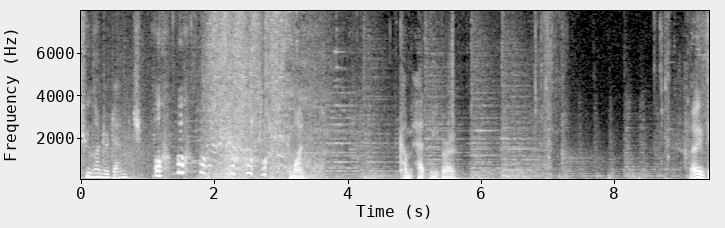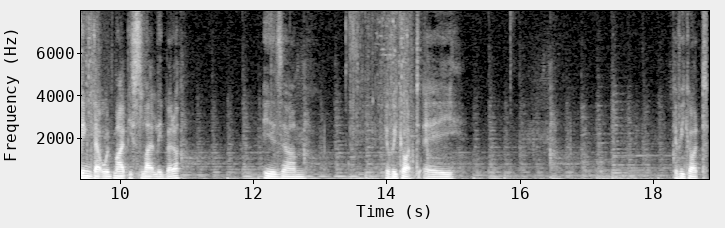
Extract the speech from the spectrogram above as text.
200 damage. Oh, oh, oh, Come on. Come at me, bro. The only thing that would might be slightly better is um, if we got a if we got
